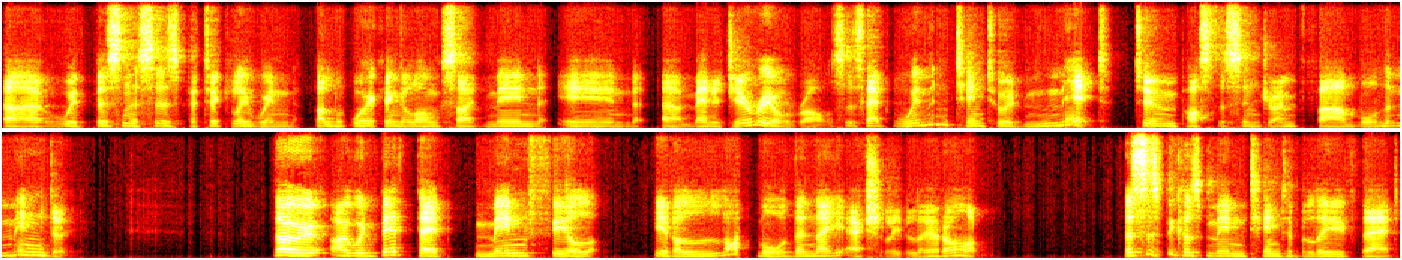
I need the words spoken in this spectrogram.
uh, with businesses, particularly when working alongside men in uh, managerial roles, is that women tend to admit to imposter syndrome far more than men do. Though I would bet that men feel it a lot more than they actually let on. This is because men tend to believe that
